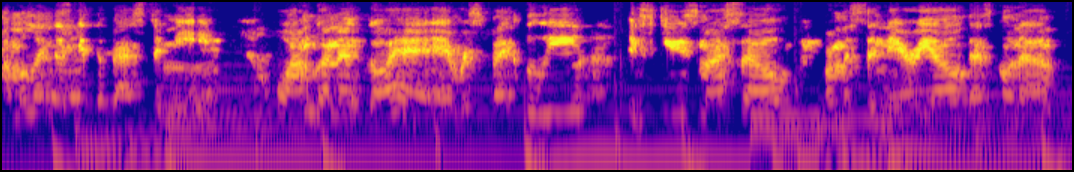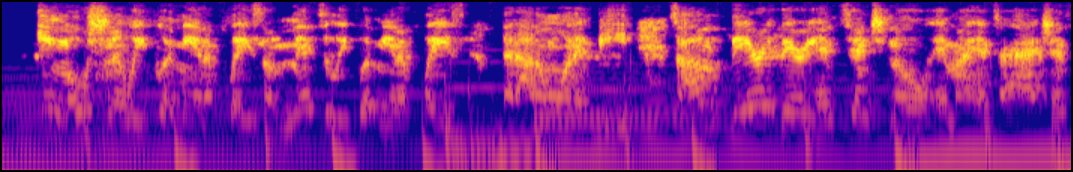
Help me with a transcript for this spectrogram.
I'm gonna let this get the best of me, or I'm gonna go ahead and respectfully excuse myself from a scenario that's gonna emotionally put me in a place or mentally put me in a place that I don't want to be. So I'm very, very intentional in my interactions.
